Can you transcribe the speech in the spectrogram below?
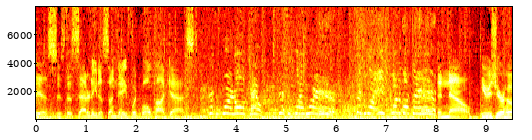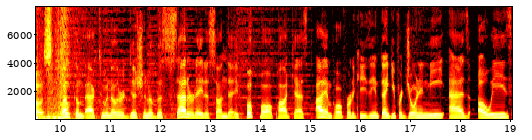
This is the Saturday to Sunday Football Podcast. This is where it all counts. This is why we're here. This is why each one of us are here. And now, here's your host. Welcome back to another edition of the Saturday to Sunday Football Podcast. I am Paul Perdichizzi, and thank you for joining me as always.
